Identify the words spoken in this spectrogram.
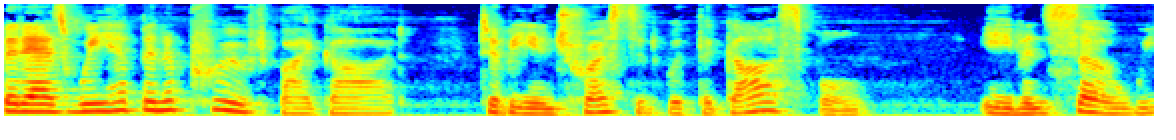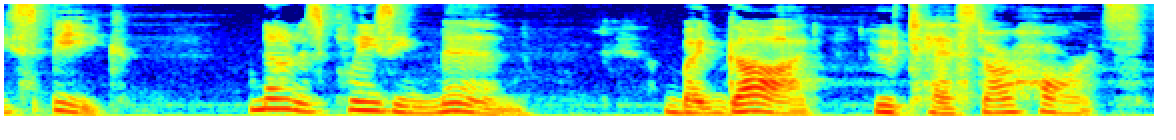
but as we have been approved by God to be entrusted with the gospel, even so we speak, not as pleasing men, but God who tests our hearts.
